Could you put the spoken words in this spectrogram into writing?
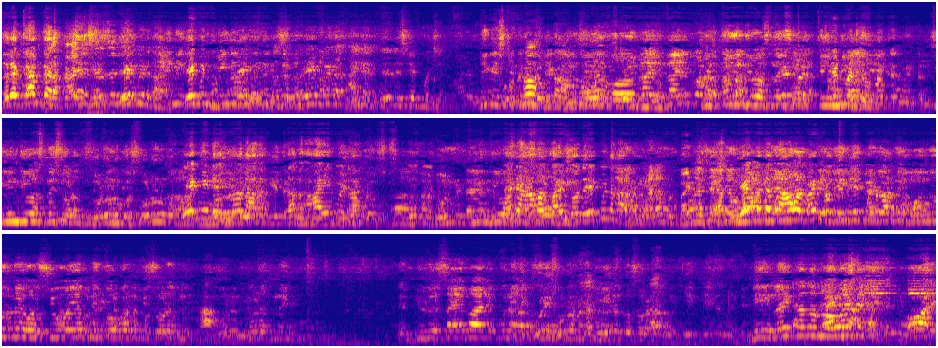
तर एक काम करा. एक मिनिट थांब. एक मिनिट. मी थांब. नाही- एक मिनिट. थांब. एक मिनिट ऐका, स्टेटमेंट घ्या ठीक आहे तीन दिवस नाही सर तीन दिवस. खाली तीन दिवस नाही सोडत. एक मिनिट, एक मिनिट, दादा. इथं- दादा, हा, एक मिनिट. हा. नाही, नाही, आम्हाला बाईट होतं. एक ते. मंजूर नाही होत, शिव येत नाही तोपर्यंत मी सोडत नाही. सोडत नाही. ते साहेब आले ते लई कदर माहिती. का अरे.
